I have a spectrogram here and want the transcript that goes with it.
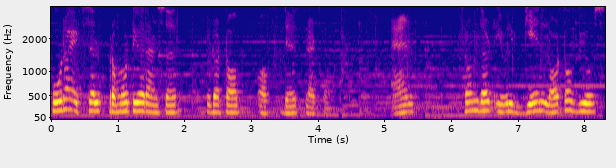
quora itself promote your answer to the top of their platform. And from that you will gain lot of views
